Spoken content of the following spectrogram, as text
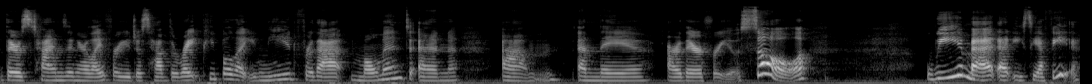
there's times in your life where you just have the right people that you need for that moment. And um and they are there for you. So we met at ECFE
